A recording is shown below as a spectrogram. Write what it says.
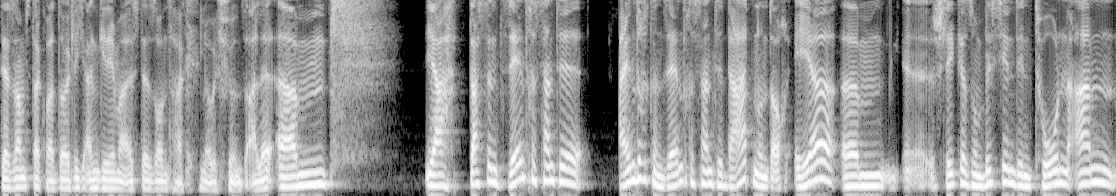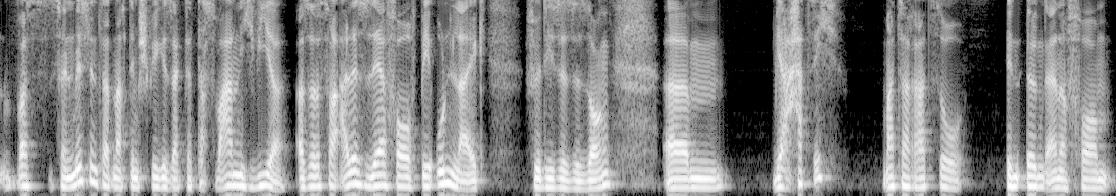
der Samstag war deutlich angenehmer als der Sonntag, glaube ich, für uns alle. Ähm, ja, das sind sehr interessante Eindrücke und sehr interessante Daten und auch er ähm, äh, schlägt ja so ein bisschen den Ton an, was Sven Mislintat nach dem Spiel gesagt hat, das waren nicht wir. Also das war alles sehr VfB-unlike für diese Saison. Ähm, ja, hat sich Matarazzo in irgendeiner Form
